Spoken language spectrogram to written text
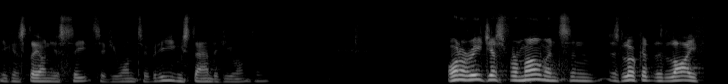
you can stay on your seats if you want to, but you can stand if you want to. I want to read just for a moment and just look at the life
